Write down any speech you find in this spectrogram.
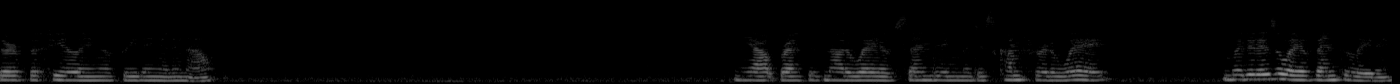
Observe the feeling of breathing in and out. And the out breath is not a way of sending the discomfort away, but it is a way of ventilating,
